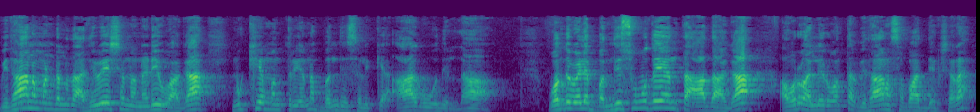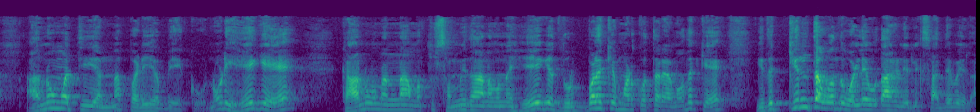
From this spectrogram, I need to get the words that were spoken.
ವಿಧಾನಮಂಡಲದ ಅಧಿವೇಶನ ನಡೆಯುವಾಗ ಮುಖ್ಯಮಂತ್ರಿಯನ್ನು ಬಂಧಿಸಲಿಕ್ಕೆ ಆಗುವುದಿಲ್ಲ. ಒಂದು ವೇಳೆ ಬಂಧಿಸುವುದೇ ಅಂತ ಆದಾಗ ಅವರು ಅಲ್ಲಿರುವಂಥ ವಿಧಾನಸಭಾಧ್ಯಕ್ಷರ ಅನುಮತಿಯನ್ನು ಪಡೆಯಬೇಕು. ನೋಡಿ ಹೇಗೆ ಕಾನೂನನ್ನು ಮತ್ತು ಸಂವಿಧಾನವನ್ನು ಹೇಗೆ ದುರ್ಬಳಕೆ ಮಾಡ್ಕೋತಾರೆ ಅನ್ನೋದಕ್ಕೆ ಇದಕ್ಕಿಂತ ಒಂದು ಒಳ್ಳೆಯ ಉದಾಹರಣೆ ಇರಲಿಕ್ಕೆ ಸಾಧ್ಯವೇ ಇಲ್ಲ.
